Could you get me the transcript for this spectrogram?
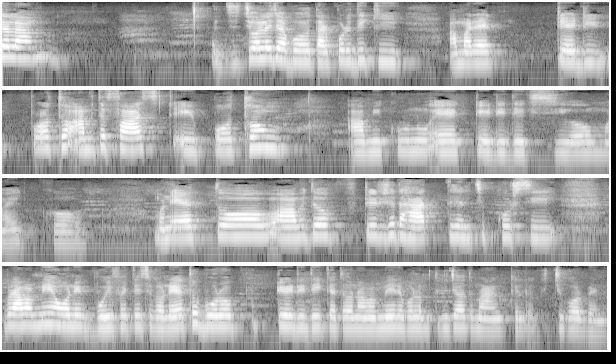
গেলাম চলে যাব, তারপরে দেখি আমার এক টেডি, প্রথম, আমি তো ফার্স্ট এই প্রথম আমি কোনো এক টেডি দেখছি, ও মাই গড। মানে এত, আমি তো টেডির সাথে হাত হ্যান্ডচিপ করছি। এবার আমার মেয়ে অনেক বই ফেতেছে কারণ এত বড় টেডি দেখে তখন আমার মেয়েরে বললাম, তুমি যাও, তোমার আঙ্কেল কিছু করবে না।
